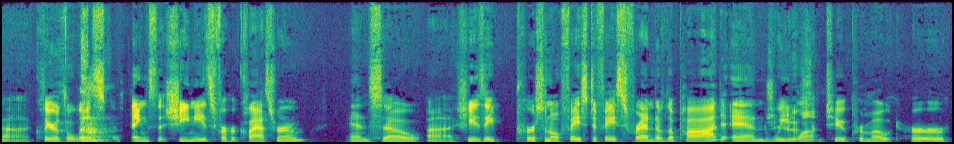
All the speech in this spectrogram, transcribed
uh, clear the list of things that she needs for her classroom. And so uh, she's a personal face to face friend of the pod, and She we is. want to promote her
